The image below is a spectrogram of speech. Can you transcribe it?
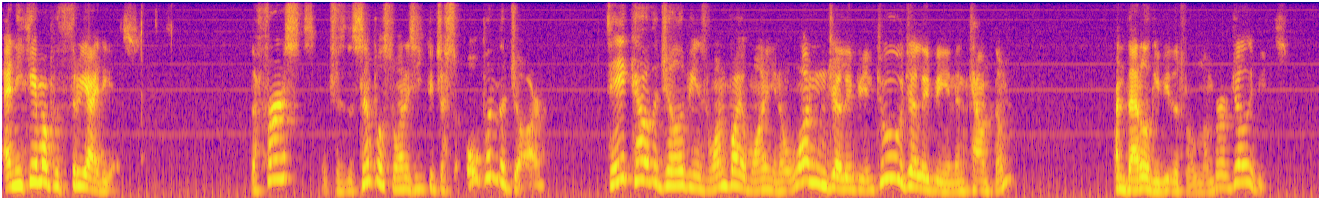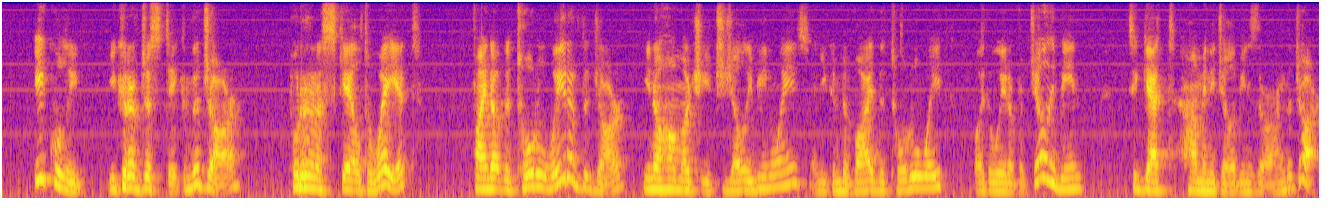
And he came up with three ideas. The first, which is the simplest one, is he could just open the jar, take out the jelly beans one by one, you know, one jelly bean, two jelly bean, and count them. And that'll give you the total number of jelly beans. Equally, you could have just taken the jar, put it on a scale to weigh it, find out the total weight of the jar. You know how much each jelly bean weighs, and you can divide the total weight by the weight of a jelly bean to get how many jelly beans there are in the jar.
